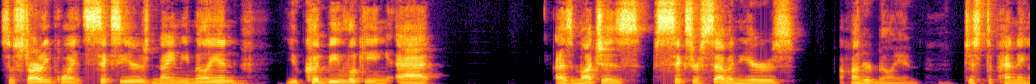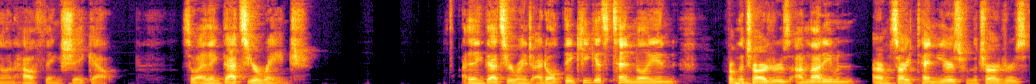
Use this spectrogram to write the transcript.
So starting point, six years, 90 million. You could be looking at as much as six or seven years, a 100 million, just depending on how things shake out. So I think that's your range. I think that's your range. I don't think he gets 10 million from the Chargers. I'm not even, I'm sorry, 10 years from the Chargers.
